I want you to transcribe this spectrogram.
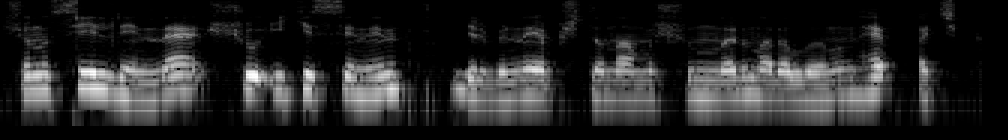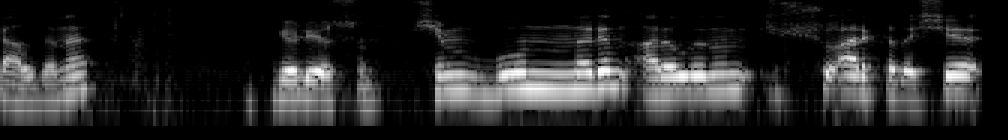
Şunu sildiğinde şu ikisinin birbirine yapıştığını ama şunların aralığının hep açık kaldığını görüyorsun. Şimdi bunların aralığının şu arkadaşı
